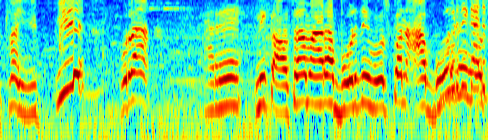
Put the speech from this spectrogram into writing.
ఇట్లా ఇప్పి పురా అరే నీకు అవసరమారా బూడిది పూసుకొని ఆ బూడిది కాదు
